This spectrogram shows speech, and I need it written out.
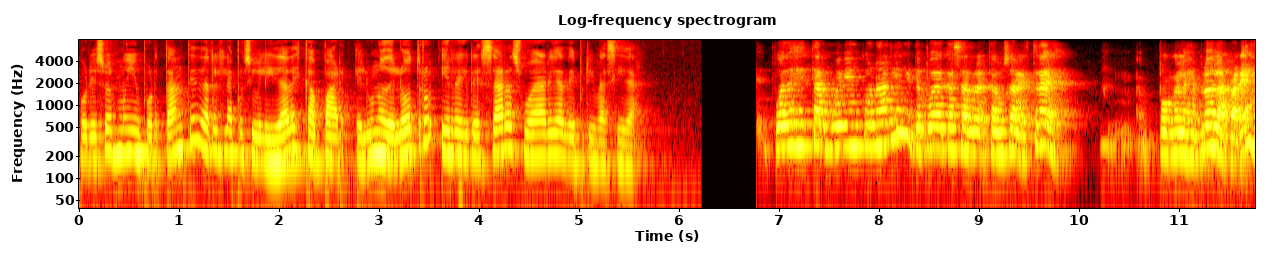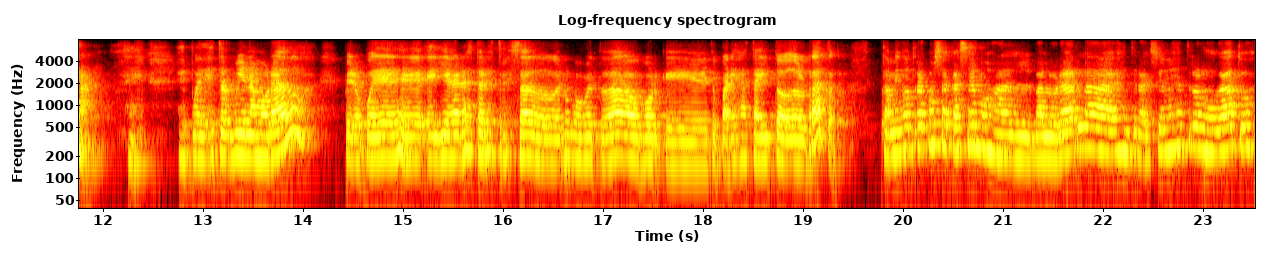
Por eso es muy importante darles la posibilidad de escapar el uno del otro y regresar a su área de privacidad. Puedes estar muy bien con alguien y te puede causar, estrés. Pongo el ejemplo de la pareja puedes estar muy enamorado, pero puedes eh, llegar a estar estresado en un momento dado porque tu pareja está ahí todo el rato. También otra cosa que hacemos al valorar las interacciones entre los gatos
